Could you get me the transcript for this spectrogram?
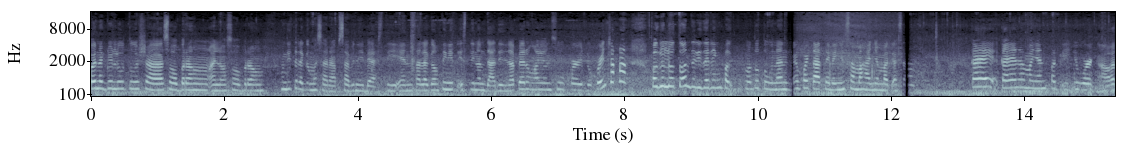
pag nagluluto siya, sobrang ano, sobrang hindi talaga masarap, sabi ni Bestie. And talagang tinitiis din ng daddy nila. Pero ngayon, super duper. And tsaka, pagluluto, ang dali-daling pag matutunan. Importante rin yung samahan niya mag-asawa. Kaya, kaya naman yan pag i-workout.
